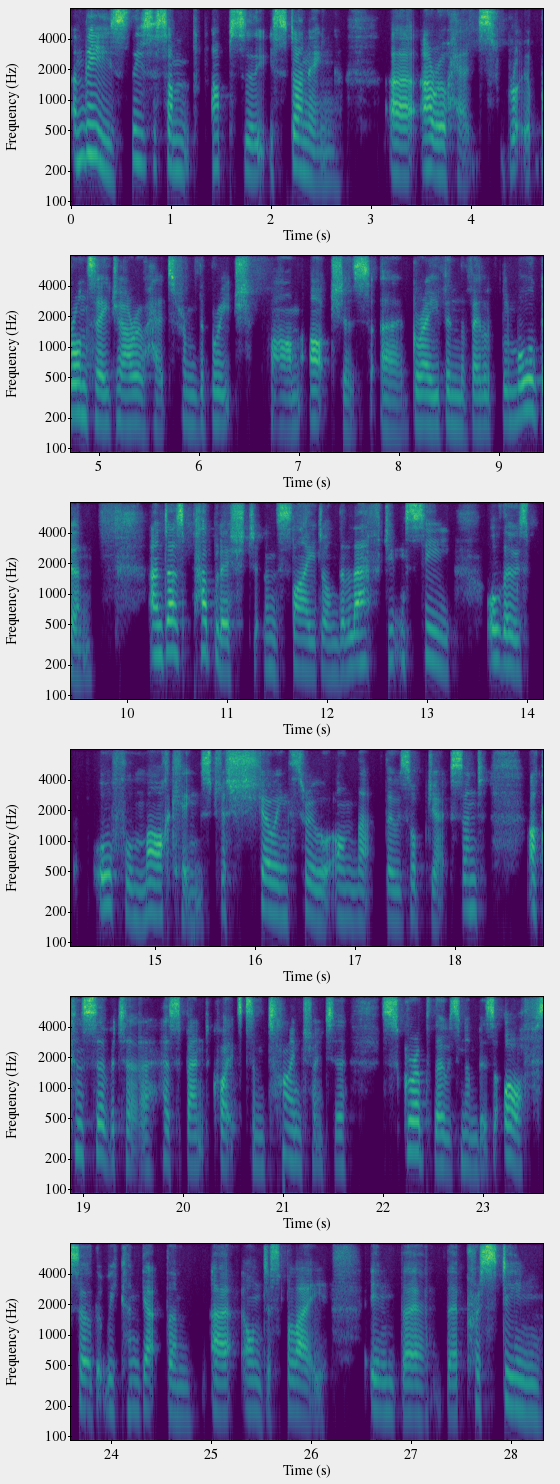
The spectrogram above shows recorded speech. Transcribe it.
And these, these are some absolutely stunning uh, arrowheads, Bronze Age arrowheads from the Breach Farm Archers uh, grave in the Vale of Glamorgan. And as published in the slide on the left, you can see all those awful markings just showing through on that those objects. And our conservator has spent quite some time trying to scrub those numbers off so that we can get them uh, on display in their, their pristine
